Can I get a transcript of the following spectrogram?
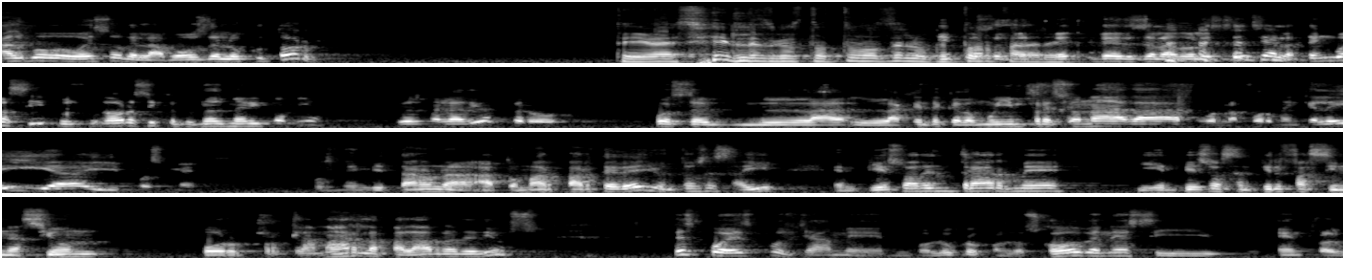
algo eso de la voz del locutor. Te iba a decir, les gustó tu voz de locutor, pues, padre. desde la adolescencia la tengo así, pues ahora sí que pues, no es mérito mío, Dios me la dio, pero pues eh, la, la, gente quedó muy impresionada por la forma en que leía y pues me, pues me invitaron a, tomar parte de ello. Entonces ahí empiezo a adentrarme y empiezo a sentir fascinación por proclamar la palabra de Dios. Después, pues ya me involucro con los jóvenes y entro al...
